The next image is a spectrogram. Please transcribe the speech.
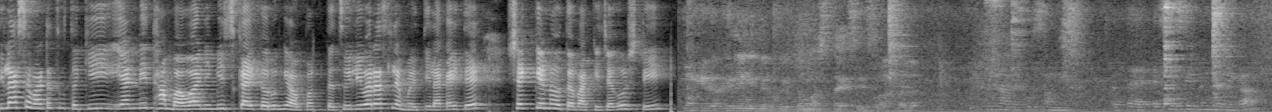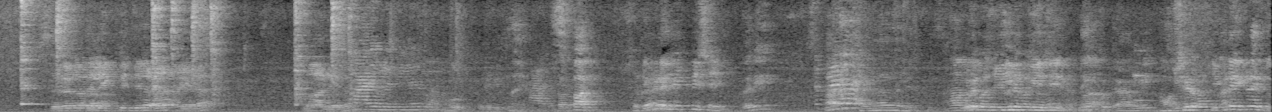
तिला असं वाटत होतं की यांनी थांबावं आणि मीच काय करून घ्यावं फक्त चुलीवर असल्यामुळे तिला काही ते शक्य नव्हतं बाकीच्या गोष्टी. सगळं दिलं हो पीस आहे. पुढे बस, इकडे बस. इकडे इकडे तू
